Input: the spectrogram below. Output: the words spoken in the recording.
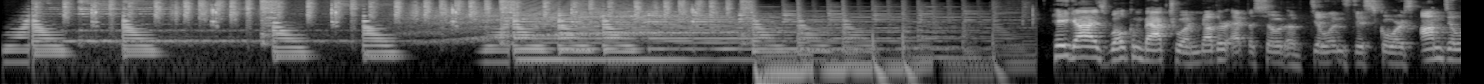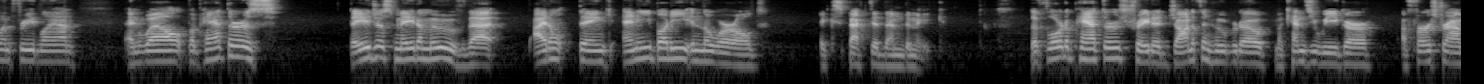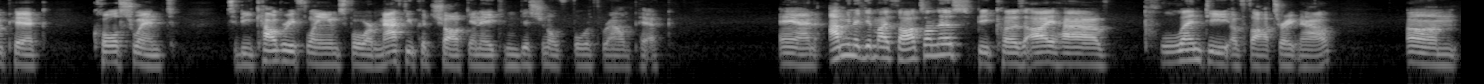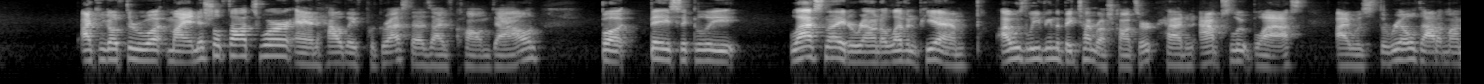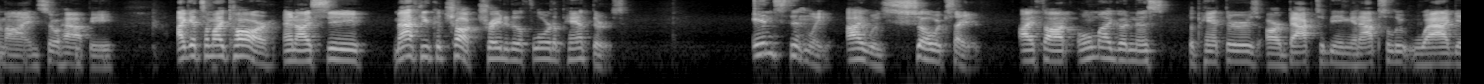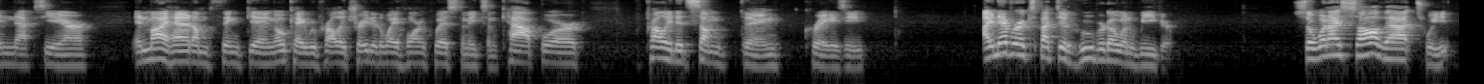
Hey guys, welcome back to another episode of Dylan's Discourse. I'm Dylan Friedland, and well, the Panthers, they just made a move that I don't think anybody in the world expected them to make. The Florida Panthers traded Jonathan Huberdeau, Mackenzie Weegar, a first round pick, Cole Schwindt, to the Calgary Flames for Matthew Tkachuk and a conditional fourth round pick. And I'm going to give my thoughts on this because I have plenty of thoughts right now. Um, I can go through what my initial thoughts were and how they've progressed as I've calmed down. But basically, last night around 11 p.m., I was leaving the Big Time Rush concert, had an absolute blast. I was thrilled out of my mind, so happy. I get to my car and I see Matthew Tkachuk traded to the Florida Panthers. Instantly, I was so excited. I thought, oh my goodness, the Panthers are back to being an absolute wagon next year. In my head, I'm thinking, okay, we probably traded away Hornqvist to make some cap work. Probably did something crazy. I never expected Huberdeau and Weegar. So when I saw that tweet,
